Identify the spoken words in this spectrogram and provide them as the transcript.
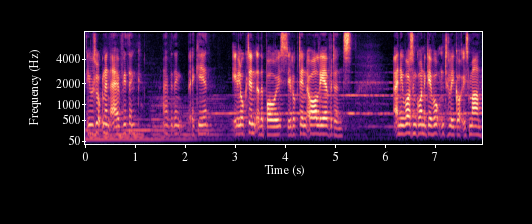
He was looking into everything, everything again. He looked into the boys, he looked into all the evidence, and he wasn't going to give up until he got his man.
